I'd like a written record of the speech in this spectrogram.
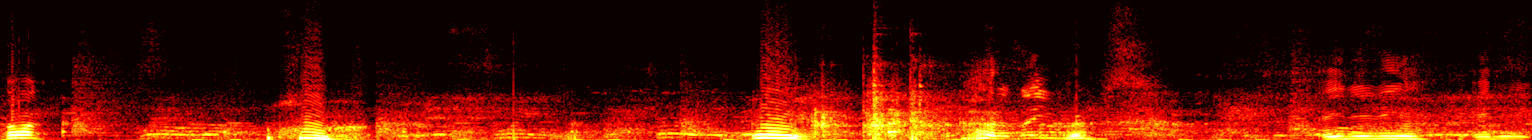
Fuck. Whew. Mm. Oh, that's eight reps. 888, 88,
